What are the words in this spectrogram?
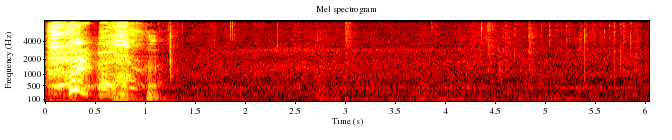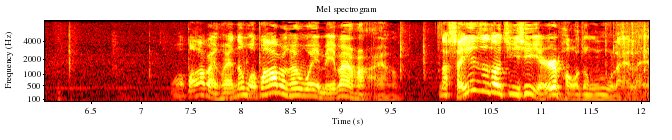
我八百块，那我八百块我也没办法呀。那谁知道机器人跑中路来了呀？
